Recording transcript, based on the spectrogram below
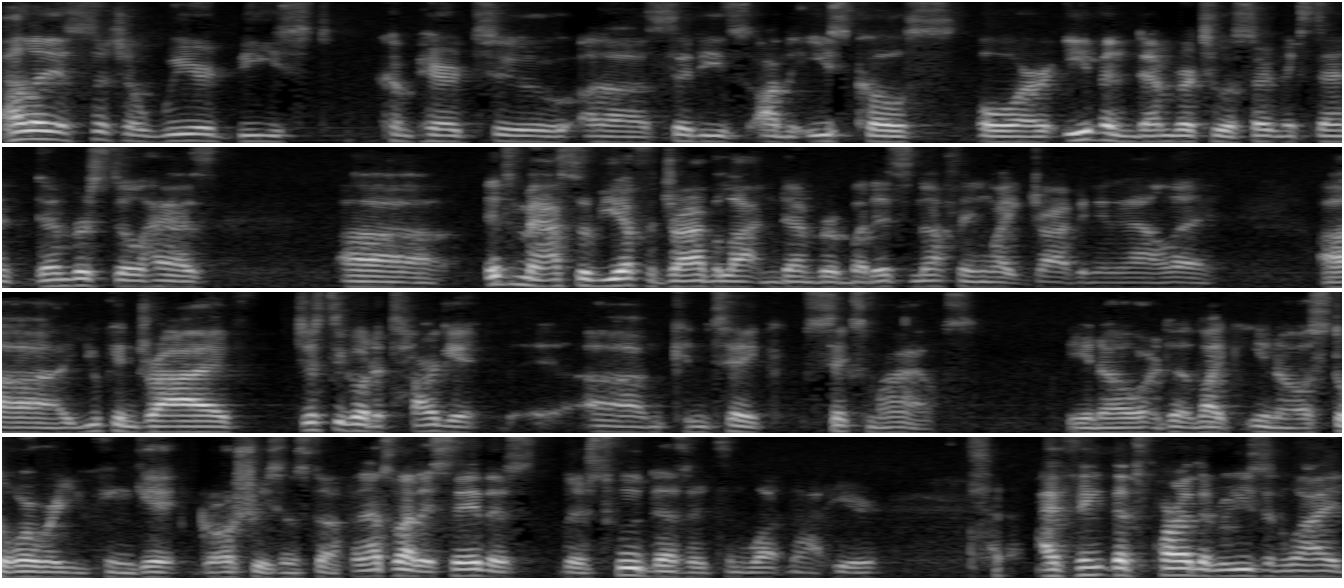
LA is such a weird beast compared to uh, cities on the East Coast or even Denver to a certain extent. Denver still has uh, it's massive. You have to drive a lot in Denver, but it's nothing like driving in LA. Uh, you can drive just to go to Target um, can take six miles, you know, or to, like you know a store where you can get groceries and stuff. And that's why they say there's there's food deserts and whatnot here. I think that's part of the reason why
